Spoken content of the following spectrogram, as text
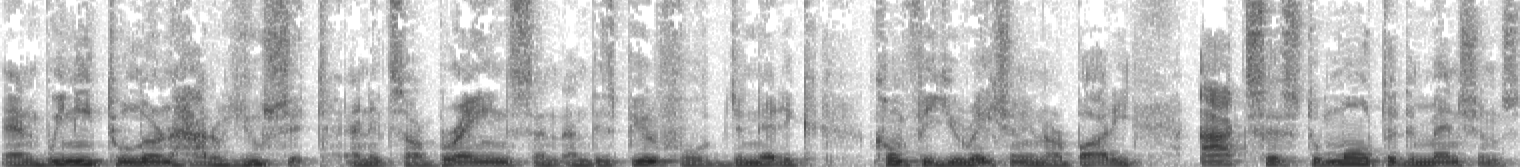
And we need to learn how to use it. And it's our brains and, and this beautiful genetic configuration in our body, access to multi dimensions,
